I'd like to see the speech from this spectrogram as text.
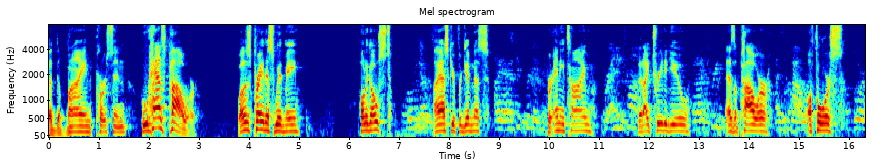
a divine person who has power. Well just pray this with me. Holy Ghost, Holy Ghost I, ask your forgiveness, ask forgiveness for any time, for any time that I treated you, treated as, a power, as a power a force, a force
